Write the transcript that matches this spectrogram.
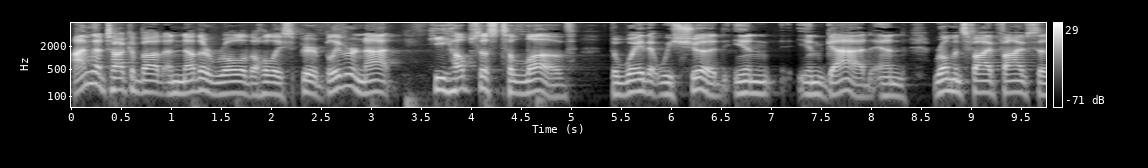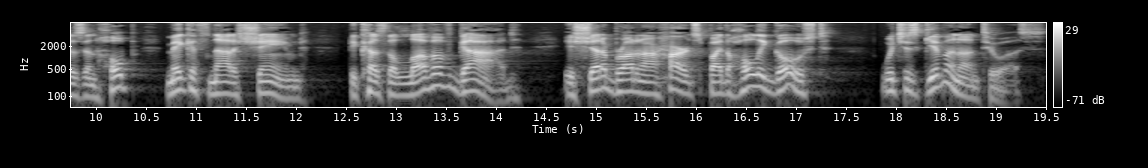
I'm going to talk about another role of the Holy Spirit. Believe it or not, He helps us to love the way that we should in in God. And Romans 5 5 says, And hope maketh not ashamed, because the love of God is shed abroad in our hearts by the Holy Ghost, which is given unto us.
